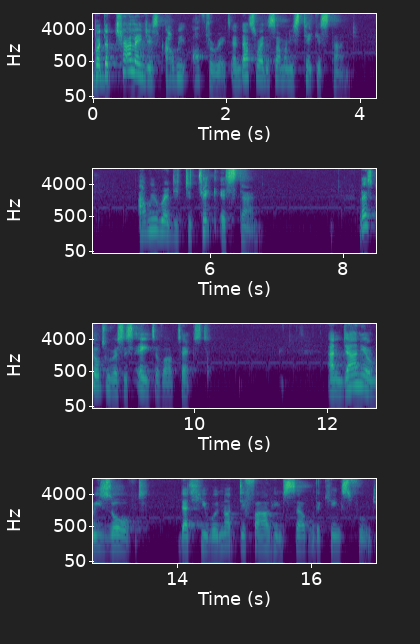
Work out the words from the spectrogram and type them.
But the challenge is, are we up for it? And that's why the sermon is take a stand. Are we ready to take a stand? Let's go to verses 8 of our text. And Daniel resolved that he will not defile himself with the king's food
